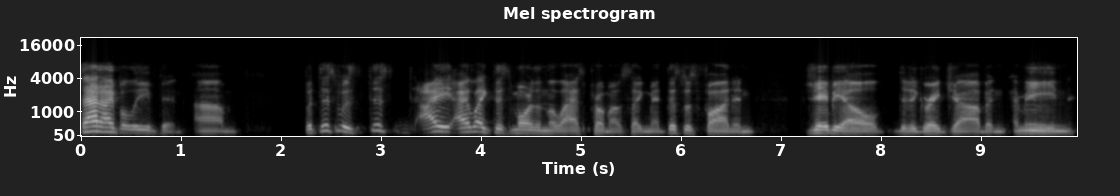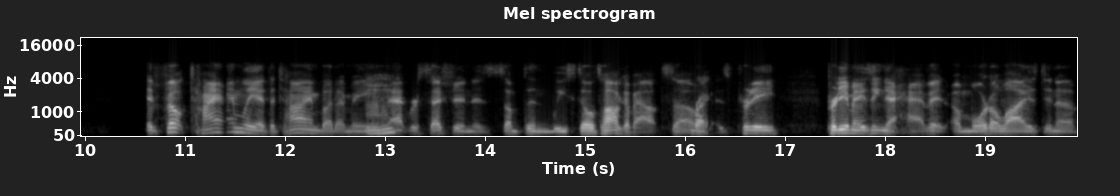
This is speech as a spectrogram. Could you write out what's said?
that I believed in. Um, but this was this I I like this more than the last promo segment. This was fun and JBL did a great job. And I mean, it felt timely at the time, but I mean Mhm. that recession is something we still talk about. So Right. it's pretty pretty amazing to have it immortalized in a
